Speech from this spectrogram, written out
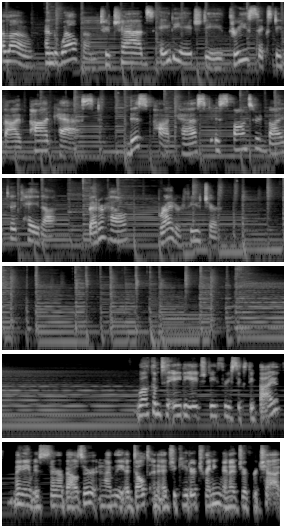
Hello, and welcome to CHADD's ADHD 365 podcast. This podcast is sponsored by Takeda Better Health, Brighter Future. Welcome to ADHD 365. My name is Sarah Bowser, and I'm the Adult and Educator Training Manager for CHADD.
